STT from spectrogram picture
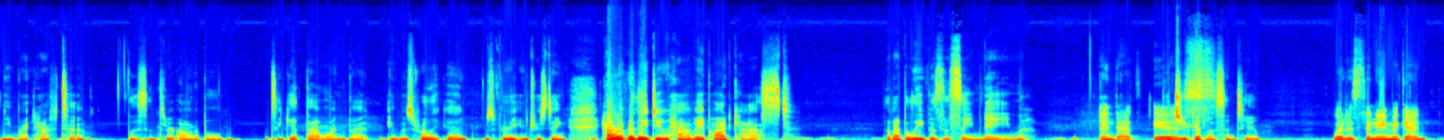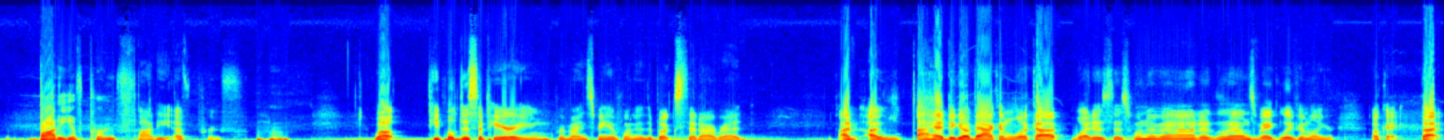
you might have to listen through Audible to get that one, but it was really good. It was very interesting. However, they do have a podcast that I believe is the same name And that is. that you could listen to. What is the name again? Body of Proof. Body of Proof. Mm-hmm. Well, people disappearing reminds me of one of the books that I read. I, I, I had to go back and look up what is this one about? It sounds vaguely familiar. Okay, but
